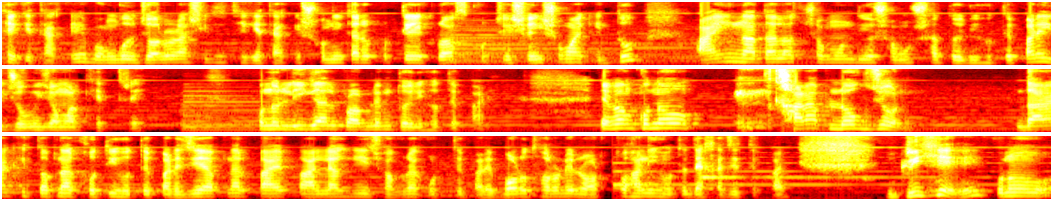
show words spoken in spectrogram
থেকে থাকে, মঙ্গল জলরাশিতে থেকে থাকে, শনি তার উপর থেকে ক্রস করছে, সেই সময় কিন্তু আইন, আদালত সম্বন্ধীয় সমস্যা তৈরি হতে পারে জমি জমার ক্ষেত্রে। কোনো লিগ্যাল প্রবলেম তৈরি হতে পারে। এবং কোনো খারাপ লোকজন দ্বারা কিন্তু আপনার ক্ষতি হতে পারে, যে আপনার পায়ে পা লাগিয়ে ঝগড়া করতে পারে, বড় ধরনের অর্থহানি হতে দেখা যেতে পারে। গৃহে কোনো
